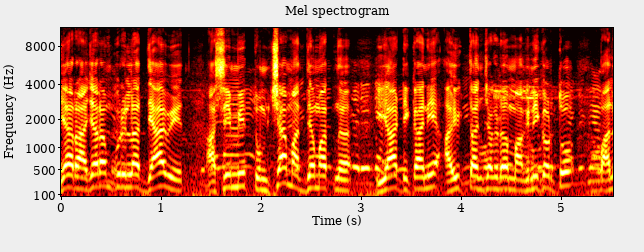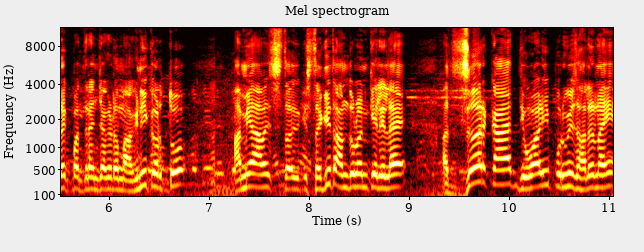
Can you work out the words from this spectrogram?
या राजारामपुरीला द्यावेत अशी मी तुमच्या माध्यमातून या ठिकाणी आयुक्तांच्याकडं मागणी करतो पालकमंत्र्यांच्याकडं मागणी करतो. आम्ही आम्ही स्थ स्थगित आंदोलन केलेलं आहे. जर काय दिवाळीपूर्वी झालं नाही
